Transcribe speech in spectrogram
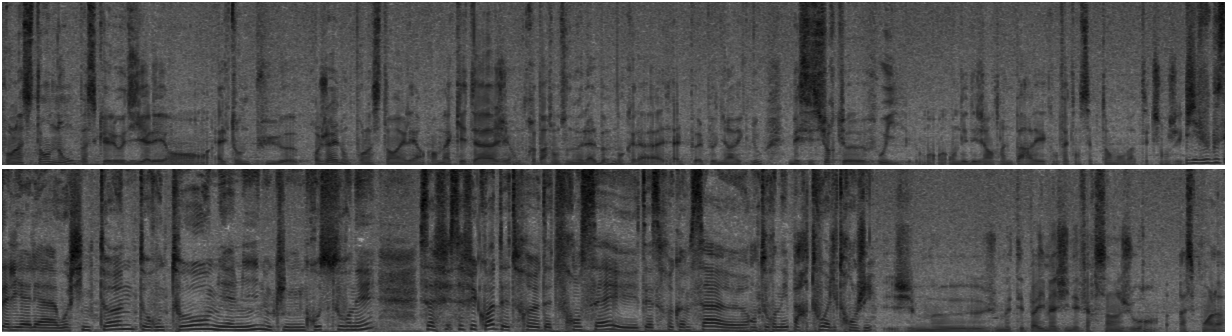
Pour l'instant, non, parce qu'Elodie, elle est en, elle tourne plus euh, projet, donc pour l'instant, elle est en maquettage et en préparation de son nouvel album, donc elle, a- elle peut, elle peut venir avec nous. Mais c'est sûr que oui, on, on est déjà en train de parler qu'en fait en septembre, on va peut-être changer. J'ai vu que vous alliez aller à Washington, Toronto, Miami, donc une grosse tournée. Ça fait, ça fait quoi d'être, d'être français et d'être comme ça euh, en tournée partout à l'étranger? Je me, je m'étais pas imaginé faire ça un jour à ce point-là.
